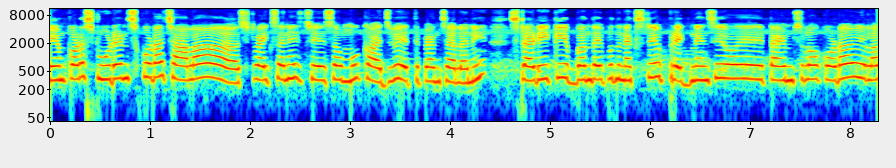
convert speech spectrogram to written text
మేము కూడా స్టూడెంట్స్ కూడా చాలా స్ట్రైక్స్ అనేది చేసాము. కాజువే ఎత్తి పెంచాలని. స్టడీకి ఇబ్బంది అయిపోతుంది నెక్స్ట్ ప్రెగ్నెన్సీ టైమ్స్లో కూడా ఇలా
